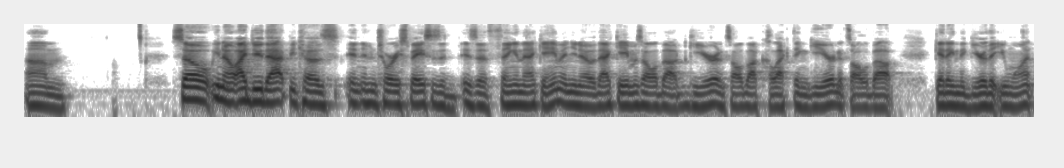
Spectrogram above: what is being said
Um, so you know i do that because inventory space is a, is a thing in that game and you know that game is all about gear and it's all about collecting gear and it's all about getting the gear that you want.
